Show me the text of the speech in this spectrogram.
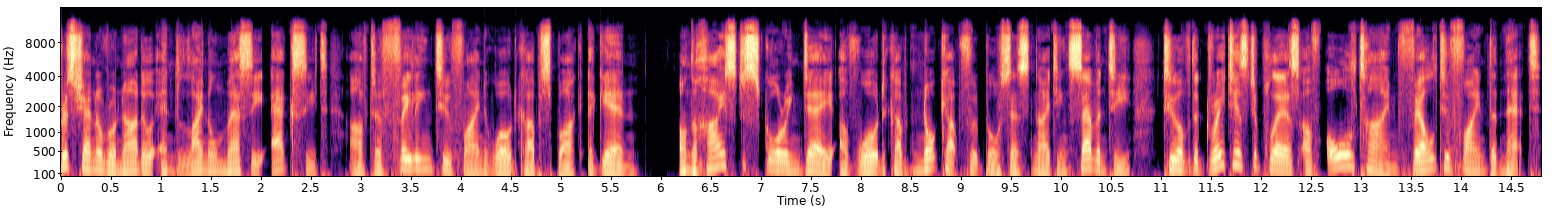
Cristiano Ronaldo and Lionel Messi exit after failing to find World Cup spark again. On the highest scoring day of World Cup knockout football since 1970, two of the greatest players of all time failed to find the net.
